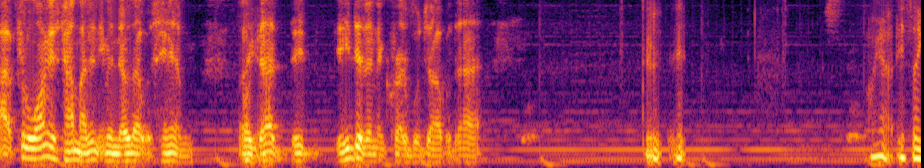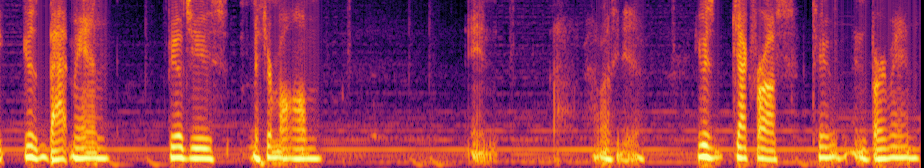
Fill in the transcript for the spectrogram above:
I, for the longest time, I didn't even know that was him. Like yeah. that, it, he did an incredible job with that. Dude, it, oh yeah, it's like it was Batman, Beetlejuice, Mr. Mom, and oh, what else he did? He was Jack Frost too in Birdman,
